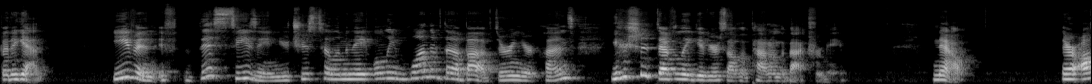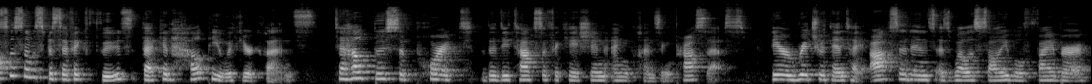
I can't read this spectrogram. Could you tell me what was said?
But again, even if this season you choose to eliminate only one of the above during your cleanse, you should definitely give yourself a pat on the back for me. Now, there are also some specific foods that can help you with your cleanse to help boost support the detoxification and cleansing process. They're rich with antioxidants as well as soluble fiber,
